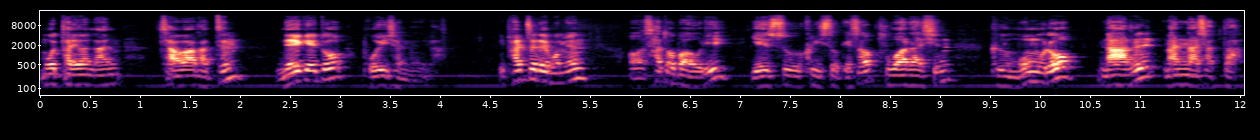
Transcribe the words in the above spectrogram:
못하여 난 자와 같은 내게도 보이셨느니라. 이 8절에 보면 어, 사도 바울이 예수 그리스도께서 부활하신 그 몸으로 나를 만나셨다.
